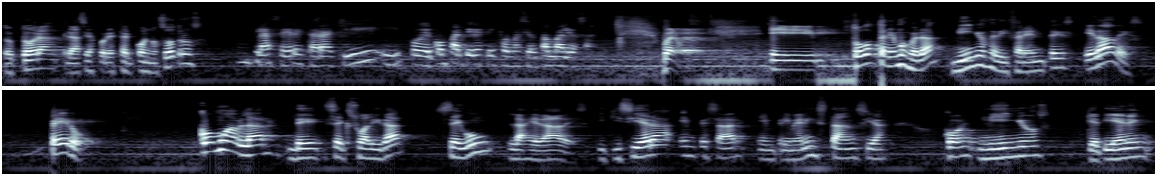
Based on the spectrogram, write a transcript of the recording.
Doctora, gracias por estar con nosotros. Un placer estar aquí y poder compartir esta información tan valiosa. Bueno, eh, todos tenemos, ¿verdad? Niños de diferentes edades, pero ¿cómo hablar de sexualidad según las edades? Y quisiera empezar en primera instancia con niños que tienen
